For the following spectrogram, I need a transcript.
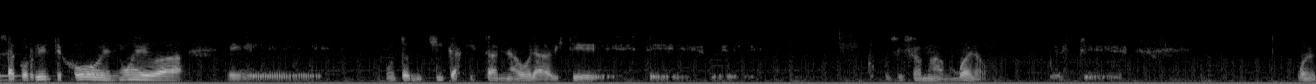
esa corriente joven, nueva, eh, un montón de chicas que están ahora, ¿viste? Este, eh, ¿Cómo se llaman? Bueno, este, bueno,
